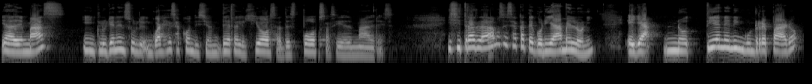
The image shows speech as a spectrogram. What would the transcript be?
Y además incluyen en su lenguaje esa condición de religiosas, de esposas y de madres. Y si trasladamos esa categoría a Meloni, ella no tiene ningún reparo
